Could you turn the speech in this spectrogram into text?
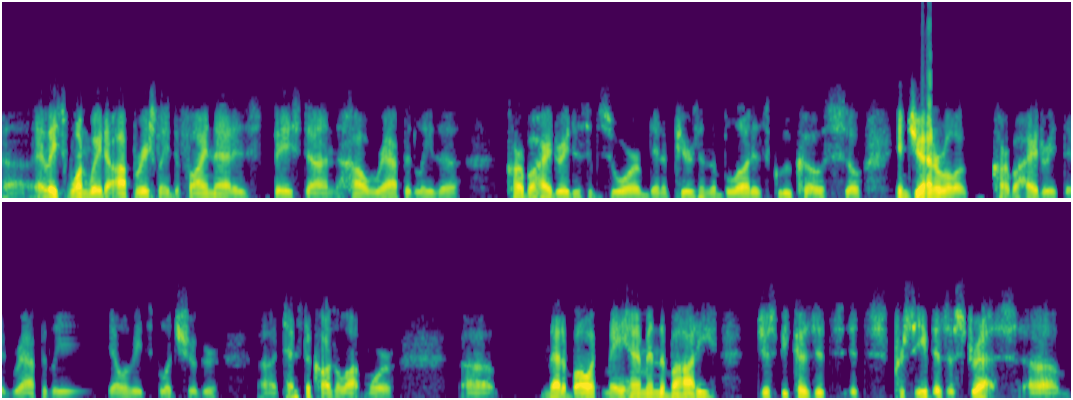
uh, at least one way to operationally define that is based on how rapidly the carbohydrate is absorbed and appears in the blood as glucose. So, in general, a carbohydrate that rapidly elevates blood sugar uh, tends to cause a lot more uh, metabolic mayhem in the body, just because it's it's perceived as a stress. Um,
